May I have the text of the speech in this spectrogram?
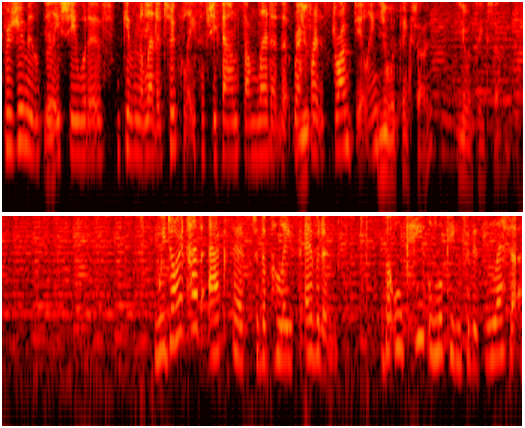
Presumably, she would have given the letter to police if she found some letter that referenced drug dealing. You would think so. You would think so. We don't have access to the police evidence, but we'll keep looking for this letter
